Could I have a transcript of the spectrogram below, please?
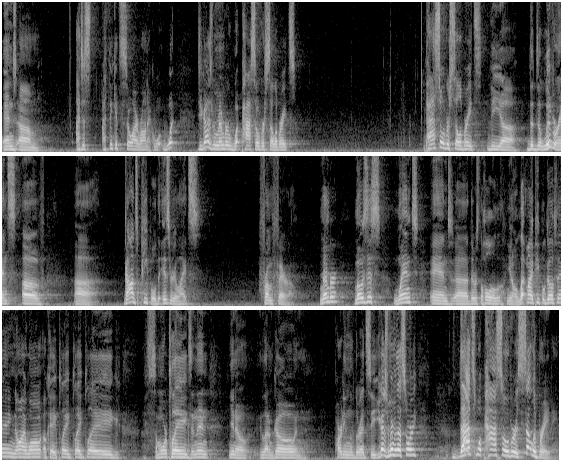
And um, I just, I think it's so ironic. What, what, do you guys remember what Passover celebrates? Passover celebrates the, uh, the deliverance of uh, God's people, the Israelites, from Pharaoh. Remember, Moses went and uh, there was the whole, you know, let my people go thing. No, I won't. Okay, plague, plague, plague, some more plagues, and then, you know, you let them go and parting of the Red Sea. You guys remember that story? That's what Passover is celebrating.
